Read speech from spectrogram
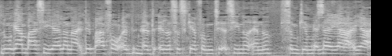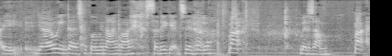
Du må gerne bare sige ja eller nej. Det er bare for, at, mm. at ellers så skal jeg få dem til at sige noget andet, som giver mening. Altså, jeg, jeg, jeg er jo en, der altid har gået min egen vej, så det er ikke altid, jeg lytter ja. Nej, med det samme. nej.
